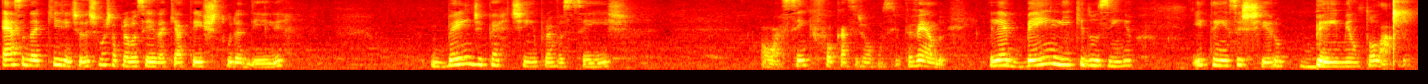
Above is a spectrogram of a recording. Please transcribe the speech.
Essa daqui, gente, deixa eu mostrar pra vocês aqui a textura dele. bem de pertinho pra vocês. Ó, assim que focar vocês vão conseguir, tá vendo? Ele é bem líquidozinho e tem esse cheiro bem mentolado.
